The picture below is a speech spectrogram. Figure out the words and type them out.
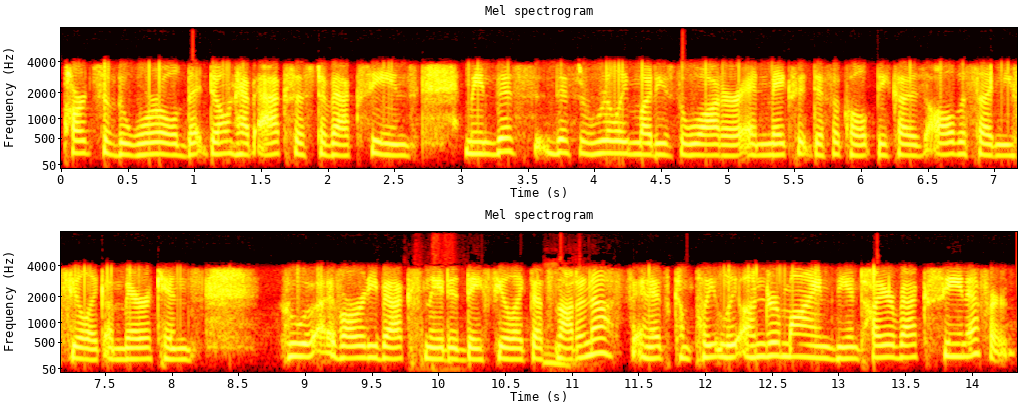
parts of the world that don't have access to vaccines. I mean, this this really muddies the water and makes it difficult because all of a sudden you feel like Americans who have already vaccinated, they feel like that's not enough, and it's completely undermined the entire vaccine efforts.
